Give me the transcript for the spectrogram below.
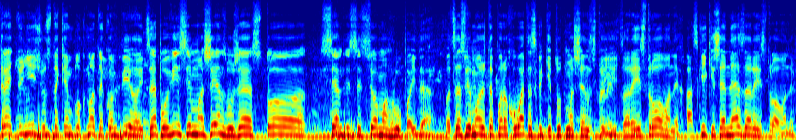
третю ніч з таким блокнотиком бігаю. Це по 8 машин, вже 177 група йде. Оце ви можете порахувати, скільки тут машин стоїть. Зареєстрованих, а скільки ще не зареєстрованих.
